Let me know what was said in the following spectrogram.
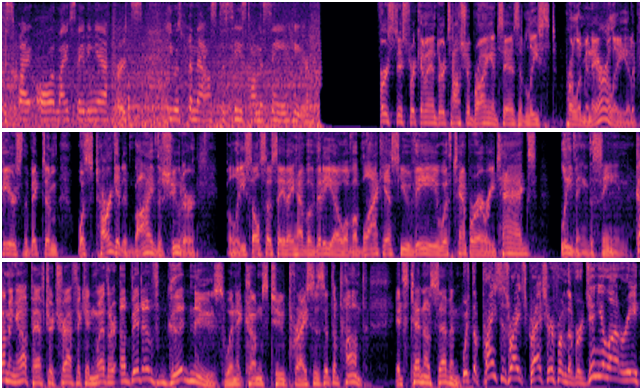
Despite all life-saving efforts, he was pronounced deceased on the scene here. First District Commander Tasha Bryant says, at least preliminarily, it appears the victim was targeted by the shooter. Police also say they have a video of a black SUV with temporary tags leaving the scene. Coming up after traffic and weather, a bit of good news when it comes to prices at the pump. It's 10.07. With the Price is Right scratcher from the Virginia Lottery,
